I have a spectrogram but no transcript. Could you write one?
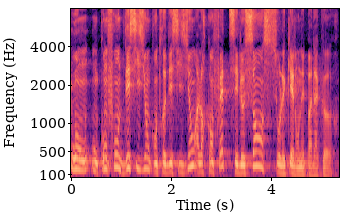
où on, on confronte décision contre décision, alors qu'en fait, c'est le sens sur lequel on n'est pas d'accord.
